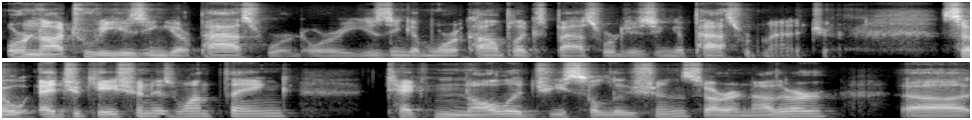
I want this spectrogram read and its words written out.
or not reusing your password or using a more complex password using a password manager. So education is one thing technology solutions are another uh,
